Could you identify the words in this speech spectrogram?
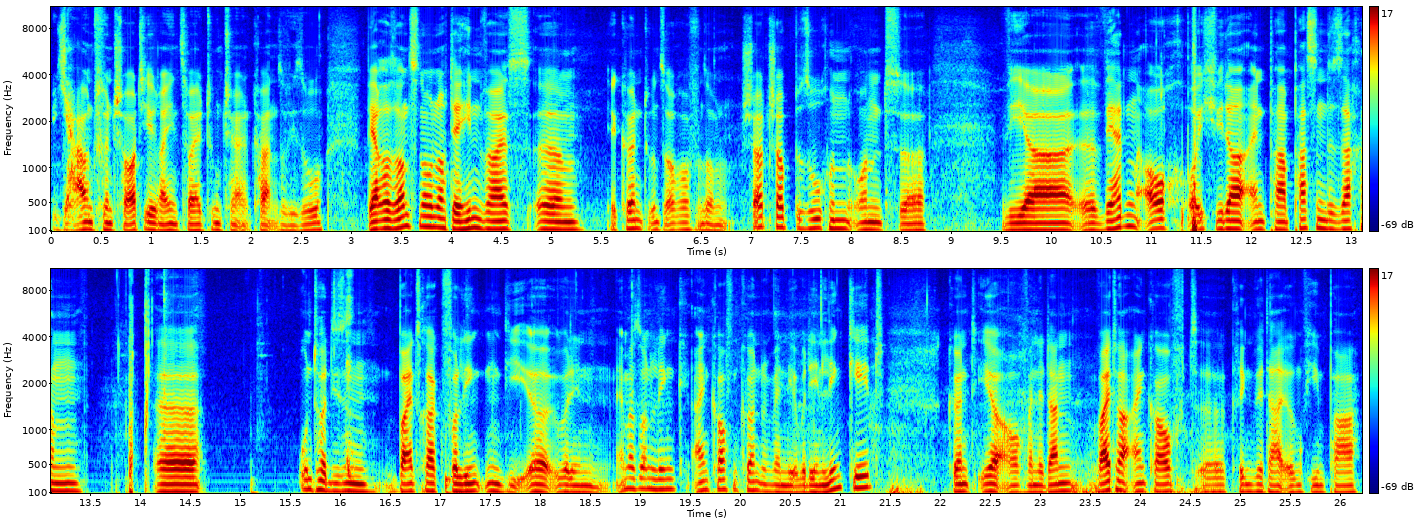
Ja, und für einen Shorty reichen zwei Karten sowieso. Wäre sonst nur noch der Hinweis, ähm, ihr könnt uns auch auf unserem Shirtshop besuchen und äh, wir äh, werden auch euch wieder ein paar passende Sachen äh, unter diesen Beitrag verlinken, die ihr über den Amazon-Link einkaufen könnt. Und wenn ihr über den Link geht, könnt ihr auch, wenn ihr dann weiter einkauft, äh, kriegen wir da irgendwie ein paar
